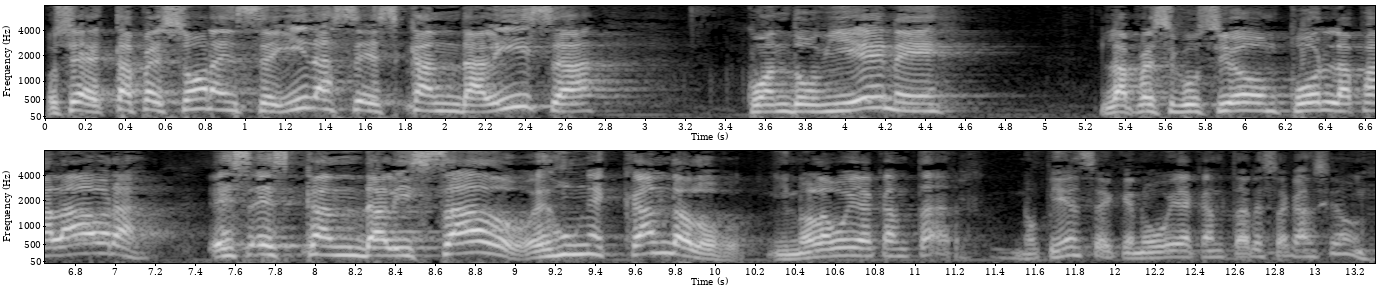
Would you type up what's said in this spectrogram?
O sea, esta persona enseguida se escandaliza cuando viene la persecución por la palabra. Es escandalizado, es un escándalo. Y no la voy a cantar. No piense que no voy a cantar esa canción.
